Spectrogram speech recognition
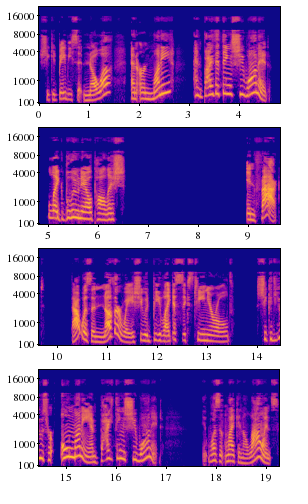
she could babysit Noah and earn money and buy the things she wanted, like blue nail polish. In fact, that was another way she would be like a 16 year old. She could use her own money and buy things she wanted. It wasn't like an allowance,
